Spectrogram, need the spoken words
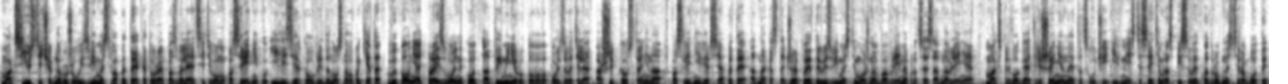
Макс Юстич обнаружил уязвимость в АПТ, которая позволяет сетевому посреднику или зеркалу вредоносного пакета выполнять произвольный код от имени рутового пользователя. Ошибка устранена в последней версии АПТ, однако стать жертвой этой уязвимости можно во время процесса обновления. Макс предлагает решение на этот случай и вместе с этим расписывает подробности работы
